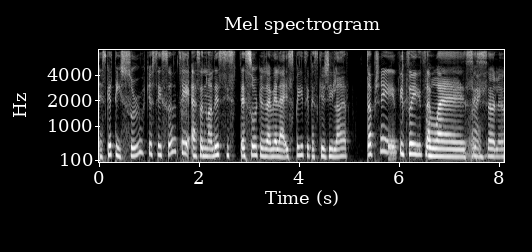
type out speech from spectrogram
est-ce que t'es sûre que c'est ça? Tu elle se demandait si c'était sûr que j'avais la SP, tu sais, parce que j'ai l'air top shape, puis tu ça... Ouais, c'est Ouais. ça, là.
